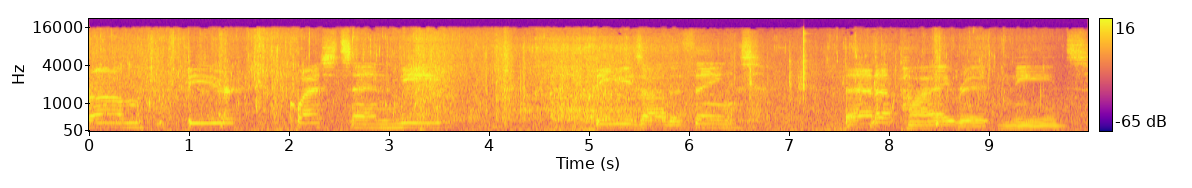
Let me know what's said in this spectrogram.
rum, beer, quests, and me. These are the things that a pirate needs.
